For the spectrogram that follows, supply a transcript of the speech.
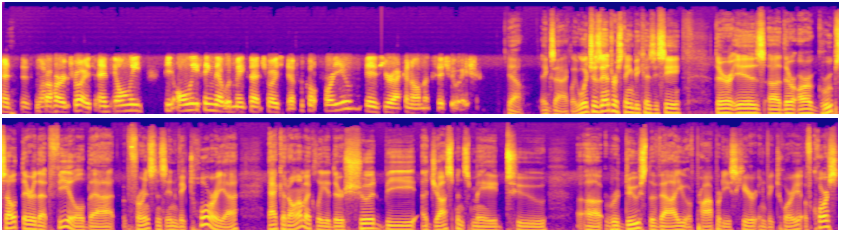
It's, it's not a hard choice, and the only the only thing that would make that choice difficult for you is your economic situation. Yeah, exactly. Which is interesting because you see, there is uh, there are groups out there that feel that, for instance, in Victoria, economically there should be adjustments made to uh, reduce the value of properties here in Victoria. Of course,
